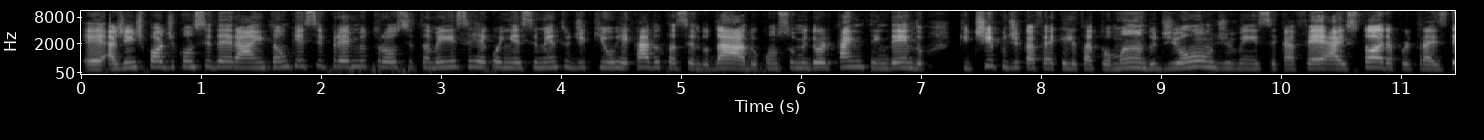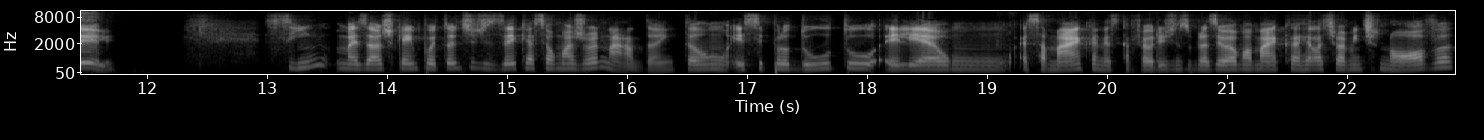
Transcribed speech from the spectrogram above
É, a gente pode considerar, então, que esse prêmio trouxe também esse reconhecimento de que o recado está sendo dado, o consumidor está entendendo que tipo de café que ele está tomando, de onde vem esse café, a história por trás atrás dele? Sim, mas eu acho que é importante dizer que essa é uma jornada. Então, esse produto, ele é um essa marca, Nescafé Origens do Brasil, é uma marca relativamente nova.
